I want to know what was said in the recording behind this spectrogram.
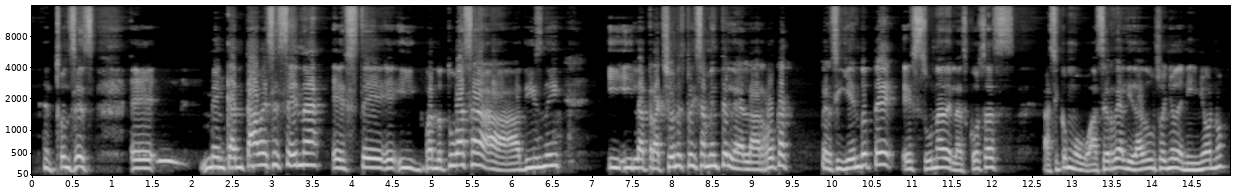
Entonces, eh, me encantaba esa escena, este, y cuando tú vas a, Disney y, la atracción es precisamente la, roca persiguiéndote, es una de las cosas, así como hacer realidad un sueño de niño, ¿no?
